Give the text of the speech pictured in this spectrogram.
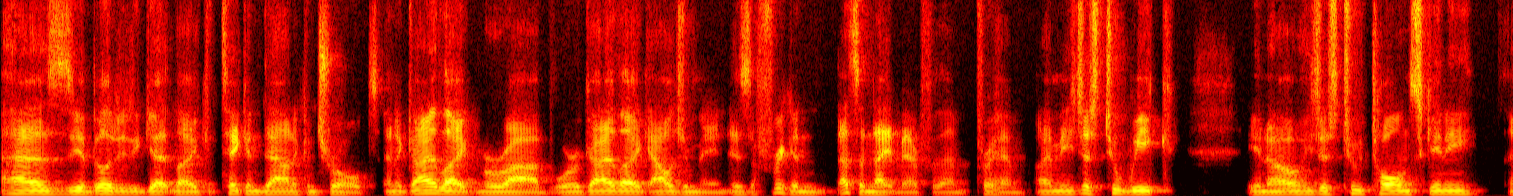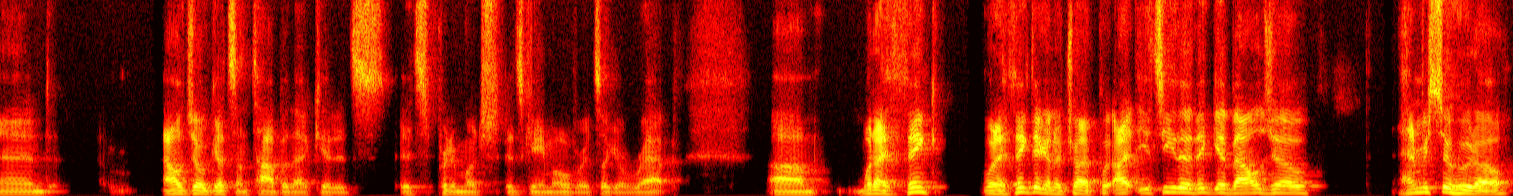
has the ability to get like taken down and controlled. And a guy like Merab or a guy like Aljamain is a freaking that's a nightmare for them for him. I mean, he's just too weak. You know, he's just too tall and skinny. And Aljo gets on top of that kid, it's it's pretty much it's game over. It's like a wrap. Um, what I think what I think they're going to try to put, I, it's either they give Aljo Henry Cejudo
